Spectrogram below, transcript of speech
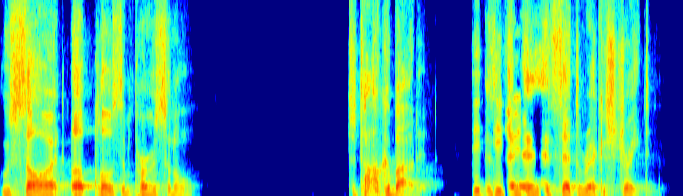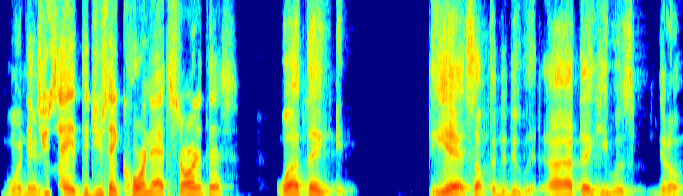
who saw it up close and personal to talk about it. Did, did you and set the record straight? More did you say? Did you say Cornette started this? Well, I think he had something to do with it. I think he was, you know,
